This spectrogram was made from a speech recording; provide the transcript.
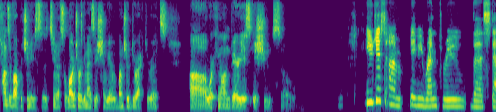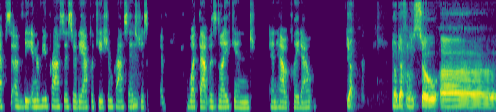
tons of opportunities. It's you know it's a large organization. We have a bunch of directorates. uh, working on various issues. So Can you just um, maybe run through the steps of the interview process or the application process, Mhm. just kind of what that was like and and how it played out? yeah, no, definitely. So uh,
